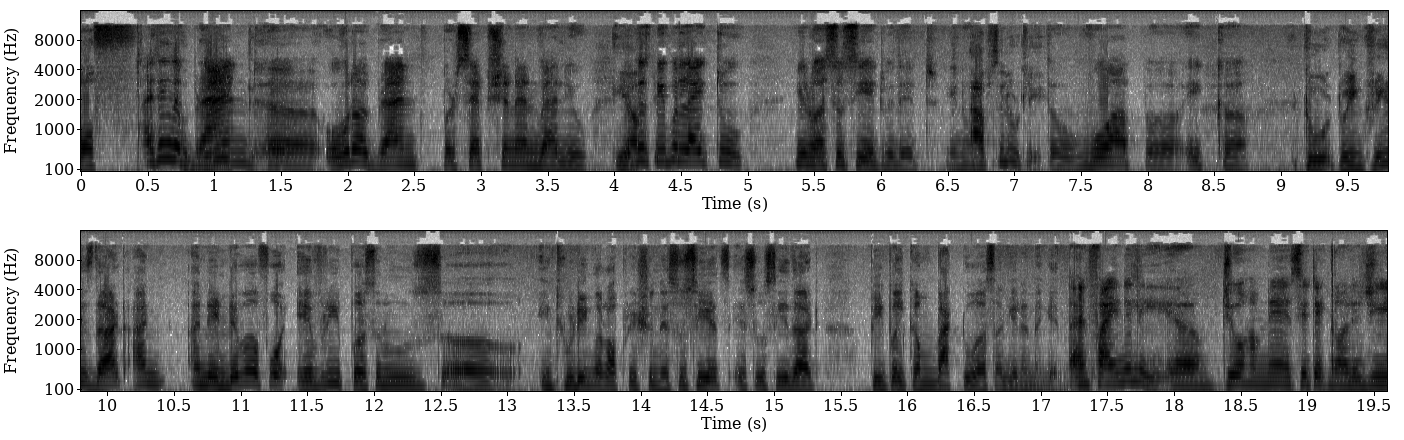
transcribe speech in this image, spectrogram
of I think the brand, uh, overall brand perception and value, Yeah. because people like to, you know, associate with it. You know, Absolutely. तो वो आप uh, एक uh, to to increase that and an endeavor for every person who's uh, including our operation associates is to see that people come back to us again and again and finally जो हमने ऐसी टेक्नोलॉजी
